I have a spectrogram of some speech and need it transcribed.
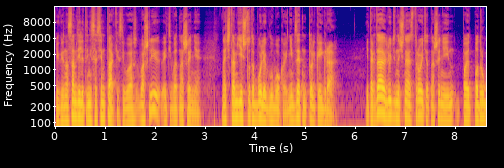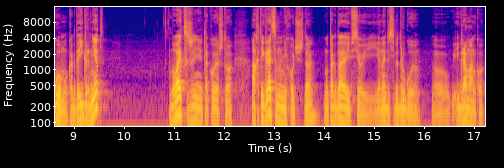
Я говорю, на самом деле это не совсем так. Если вы вошли эти в отношения, значит там есть что-то более глубокое, не обязательно только игра. И тогда люди начинают строить отношения по-другому. По Когда игр нет, бывает, к сожалению, такое, что «Ах, ты играть со мной не хочешь, да? Ну тогда и все, и я найду себе другую ну, игроманку».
